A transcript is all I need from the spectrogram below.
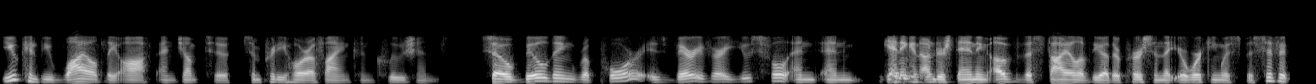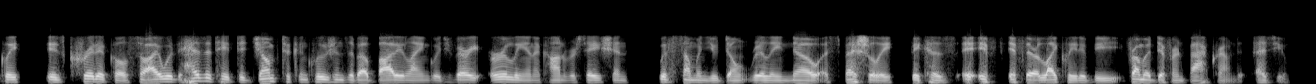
you can be wildly off and jump to some pretty horrifying conclusions. So building rapport is very, very useful and, and getting an understanding of the style of the other person that you're working with specifically is critical. So I would hesitate to jump to conclusions about body language very early in a conversation with someone you don't really know, especially because if if they're likely to be from a different background as you.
